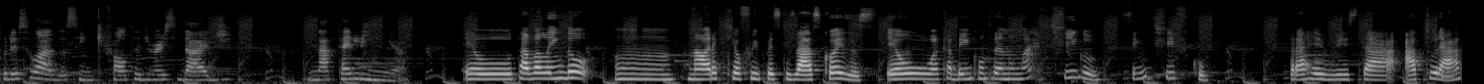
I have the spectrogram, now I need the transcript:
por esse lado, assim, que falta diversidade na telinha. Eu tava lendo um, na hora que eu fui pesquisar as coisas, eu acabei encontrando um artigo científico para a revista Aturar,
